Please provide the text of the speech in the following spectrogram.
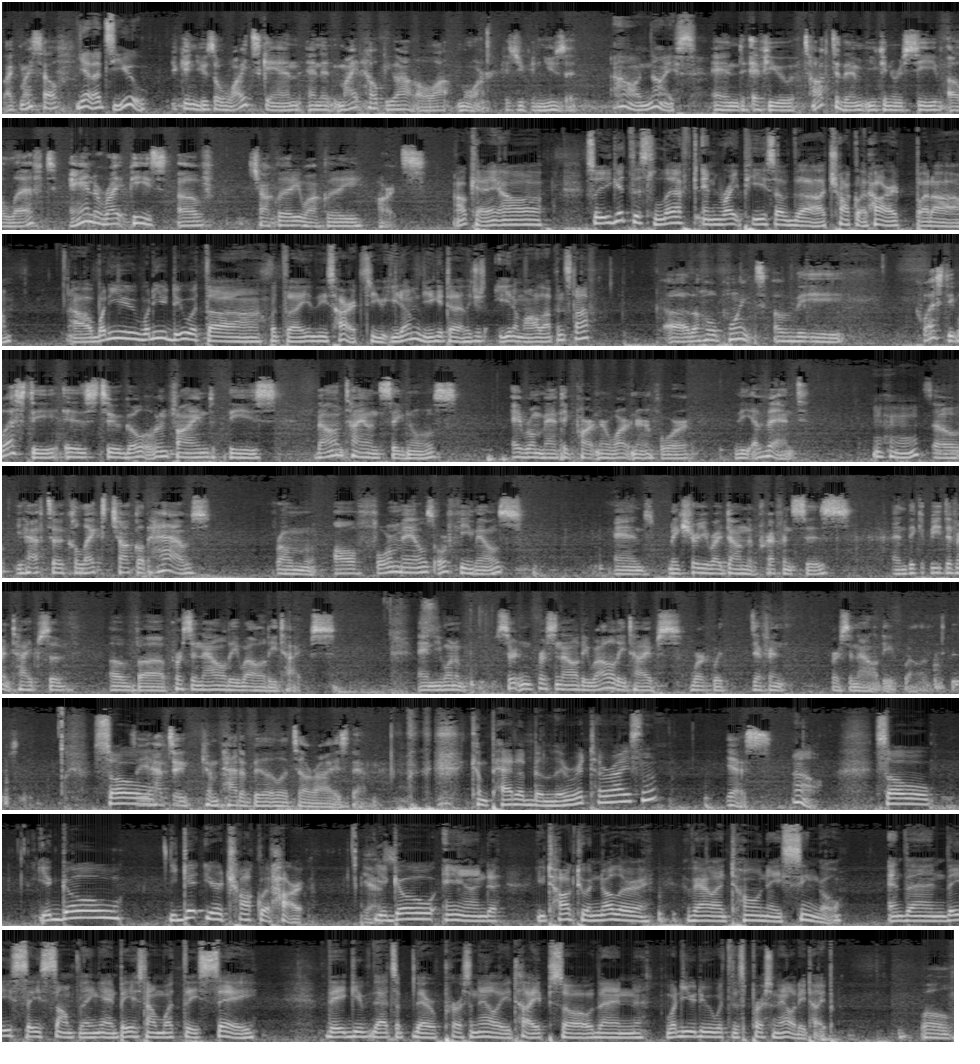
like myself, Yeah, that's you. you can use a wide scan, and it might help you out a lot more because you can use it. Oh, nice. And if you talk to them, you can receive a left and a right piece of chocolatey wockly hearts. Okay. Uh, so you get this left and right piece of the chocolate heart, but uh, uh, what do you what do you do with the with the these hearts? Do you eat them? Do you get to just eat them all up and stuff? Uh, the whole point of the Questy Westy is to go and find these Valentine signals, a romantic partner partner for the event. Mm-hmm. So you have to collect chocolate halves from all four males or females, and make sure you write down the preferences. And they could be different types of of uh, personality quality types. And you want to certain personality quality types work with different personality quality types. So, So you have to compatibilize them. compatibilize them. Yes. Oh, so you go, you get your chocolate heart. Yes. You go and you talk to another Valentone single, and then they say something, and based on what they say, they give that's a, their personality type. So then, what do you do with this personality type? Well,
